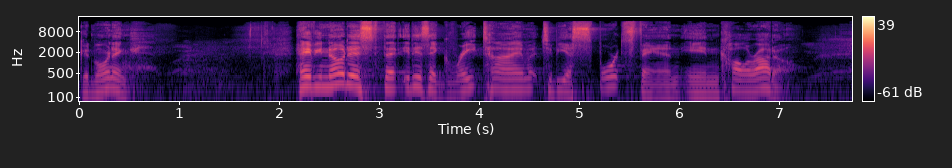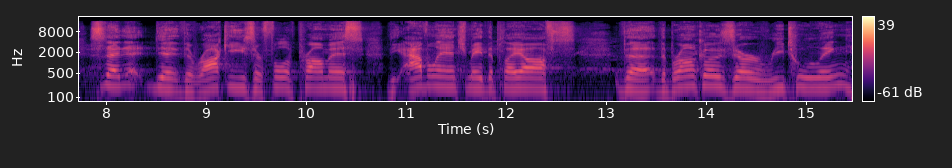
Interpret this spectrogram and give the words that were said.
Good morning. Hey, have you noticed that it is a great time to be a sports fan in Colorado? So that the, the Rockies are full of promise. The Avalanche made the playoffs. The, the Broncos are retooling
